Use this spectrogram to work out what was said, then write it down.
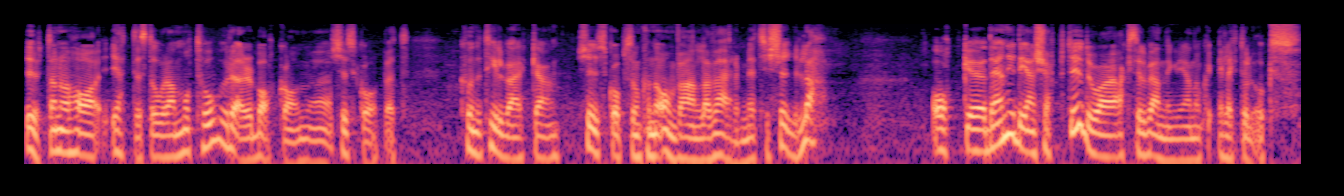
utan att ha jättestora motorer bakom eh, kylskåpet kunde tillverka kylskåp som kunde omvandla värme till kyla. Och eh, den idén köpte ju då Axel Wennergren och Electrolux.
